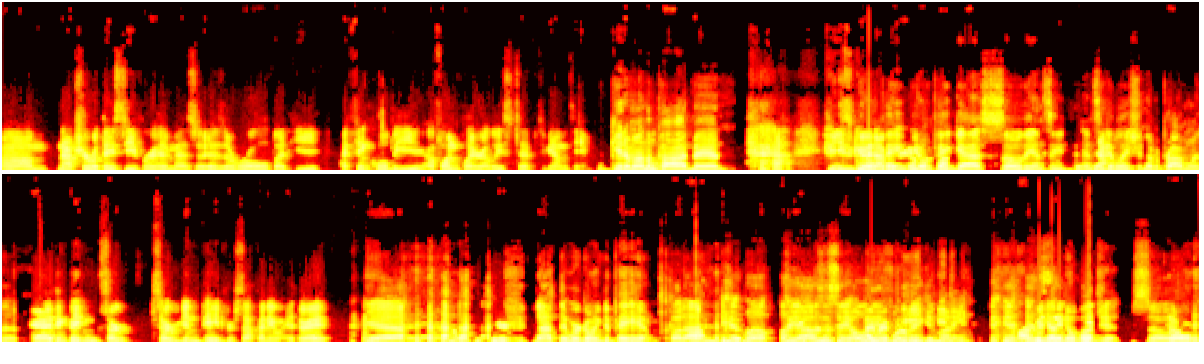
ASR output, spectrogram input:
Um, not sure what they see for him as as a role, but he I think will be a fun player at least to, to be on the team. Get him on the pod, man. He's good. We don't, pay, we don't pay guests, so the NC, NCAA yeah. shouldn't have a problem with it. Yeah, I think they can start start getting paid for stuff anyways, right? Yeah. Not that we're going to pay him, but uh, um, yeah, well, oh yeah, I was gonna say only if we're making money. we have no budget, so. so.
